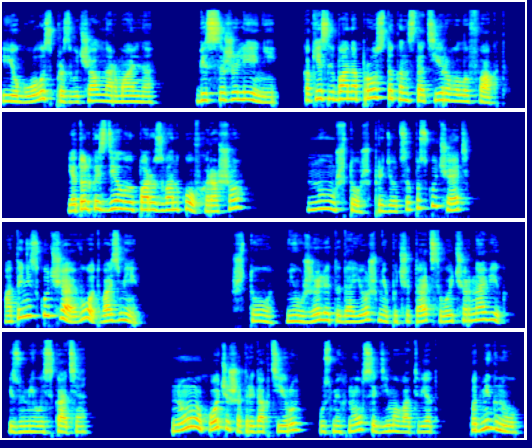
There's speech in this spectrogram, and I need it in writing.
Ее голос прозвучал нормально, без сожалений, как если бы она просто констатировала факт. «Я только сделаю пару звонков, хорошо?» «Ну что ж, придется поскучать». «А ты не скучай, вот, возьми». «Что, неужели ты даешь мне почитать свой черновик?» — изумилась Катя. «Ну, хочешь, отредактируй», — усмехнулся Дима в ответ подмигнул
